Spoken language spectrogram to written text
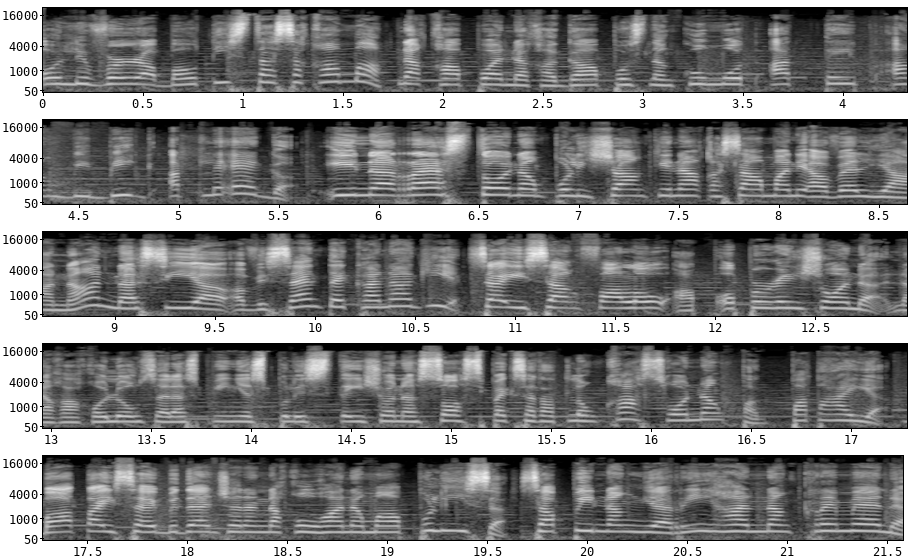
Oliver Bautista sa kama na kapwa nakagapos ng kumot at tape ang bibig at leeg. Inaresto ng pulisya ang kinakasama ni Avellana na si uh, Vicente Canagi sa isang follow-up operation. Nakakulong sa Las Piñas Police Station ang sospek sa tatlong kaso ng pagpatay. Batay sa ebidensya ng nakuha ng mga pulis sa pinangyarihan ng krimen,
